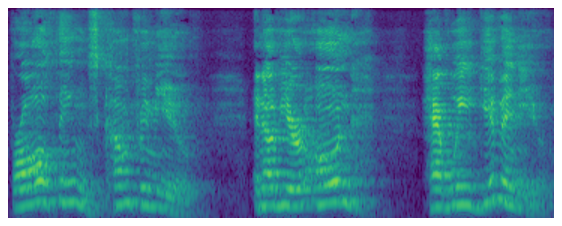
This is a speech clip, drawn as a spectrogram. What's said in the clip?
For all things come from you, and of your own have we given you.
